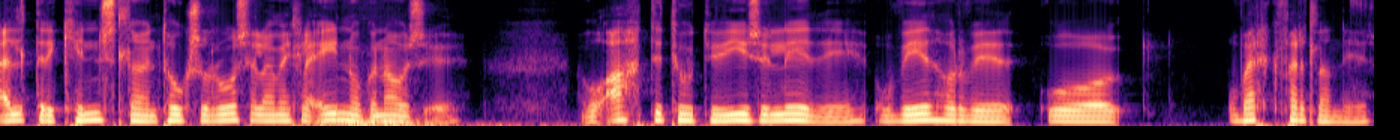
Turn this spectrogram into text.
eldri kynnslöðin tók svo rosalega mikla einokun á þessu og attitútið í þessu liði og viðhorfið og, og verkferðlandir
